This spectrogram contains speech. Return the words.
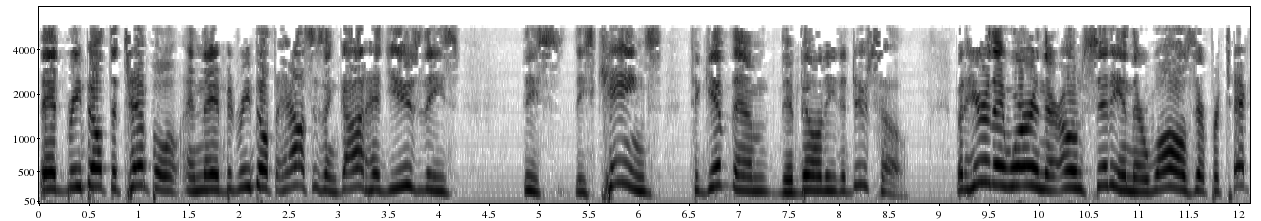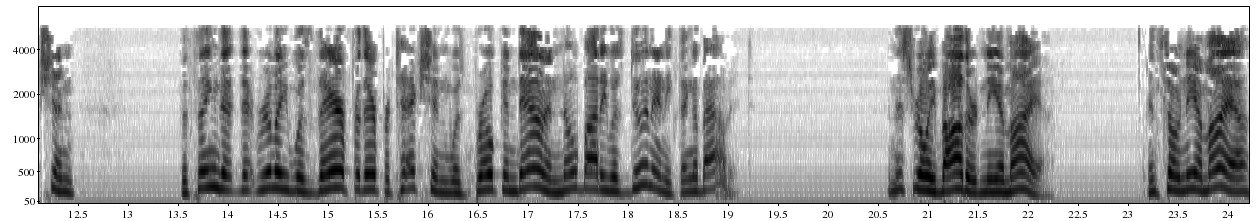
they had rebuilt the temple and they had rebuilt the houses and God had used these, these, these kings to give them the ability to do so. But here they were in their own city and their walls, their protection the thing that, that really was there for their protection was broken down and nobody was doing anything about it. And this really bothered Nehemiah. And so Nehemiah,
